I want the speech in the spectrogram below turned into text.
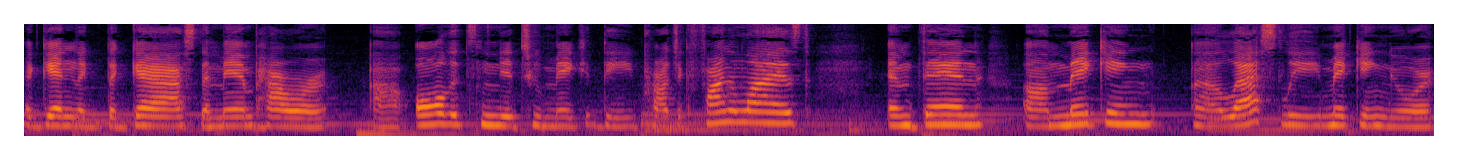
again, the, the gas, the manpower, uh, all that's needed to make the project finalized, and then uh, making, uh, lastly, making your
